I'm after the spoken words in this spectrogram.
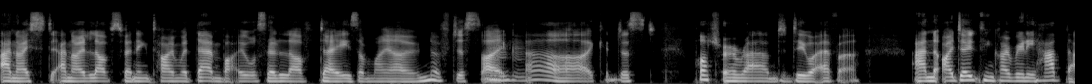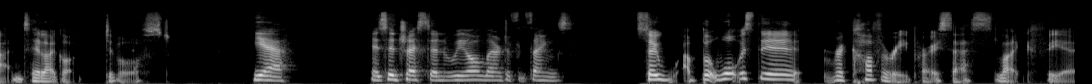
and I st- and I love spending time with them, but I also love days on my own of just like, Mhm. ah, I can just potter around and do whatever. And I don't think I really had that until I got divorced. Yeah. It's interesting. We all learn different things. So, but what was the recovery process like for you?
